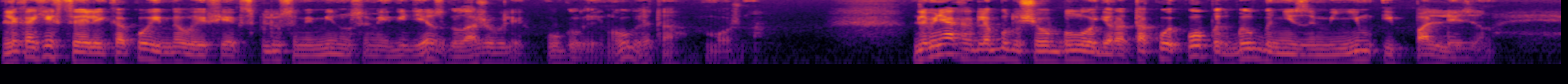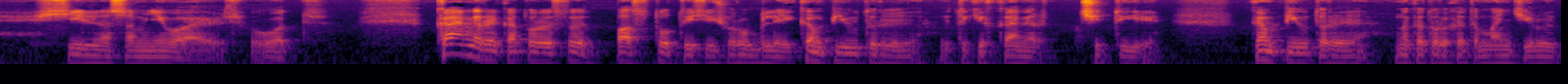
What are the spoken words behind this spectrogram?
Для каких целей, какой имел эффект с плюсами, минусами, где сглаживали углы. Ну, это можно. Для меня, как для будущего блогера, такой опыт был бы незаменим и полезен. Сильно сомневаюсь. Вот камеры, которые стоят по 100 тысяч рублей, компьютеры, и таких камер 4, компьютеры, на которых это монтируют,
